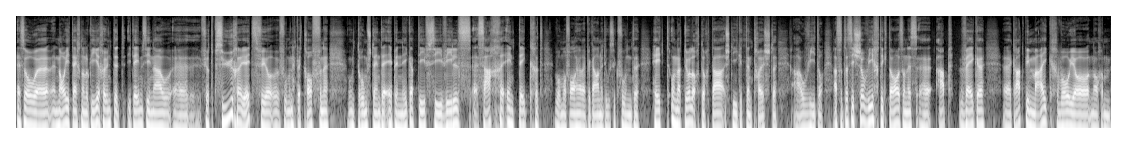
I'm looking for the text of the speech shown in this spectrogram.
also äh, neue Technologien könnten in dem Sinne auch äh, für die Psyche jetzt, für, von einem Betroffenen unter Umständen eben negativ sein, weil es äh, Sachen entdeckt, wo man vorher eben gar nicht herausgefunden hat. Und natürlich durch da steigen dann die Kosten auch wieder. Also das ist schon wichtig da, so ein äh, Abwägen, äh, gerade bei Mike, wo ja nach dem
